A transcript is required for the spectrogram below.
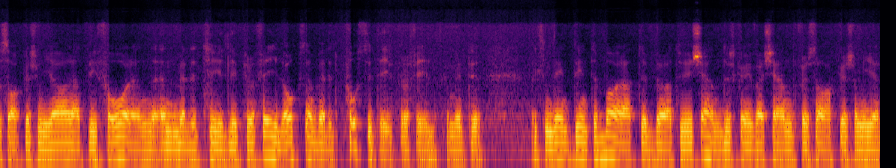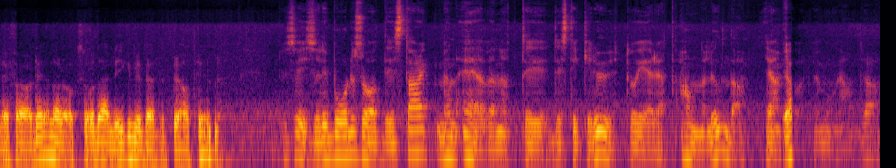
saker som gör att vi får en, en väldigt tydlig profil, också en väldigt positiv profil. Ska man inte Liksom, det, är, det, är, inte bara att du, att du är känd, du ska ju vara känd för saker som ger dig fördelar också och där ligger vi väldigt bra till. Precis, och det är både så att det är starkt men även att det, det sticker ut och är rätt annorlunda jämfört ja. med många andra.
